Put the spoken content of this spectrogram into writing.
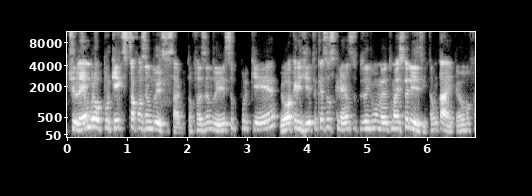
te lembra o porquê que você tá fazendo isso, sabe? Tô fazendo isso porque eu acredito que essas crianças precisam de um momento mais feliz. Então tá, então eu vou fazer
